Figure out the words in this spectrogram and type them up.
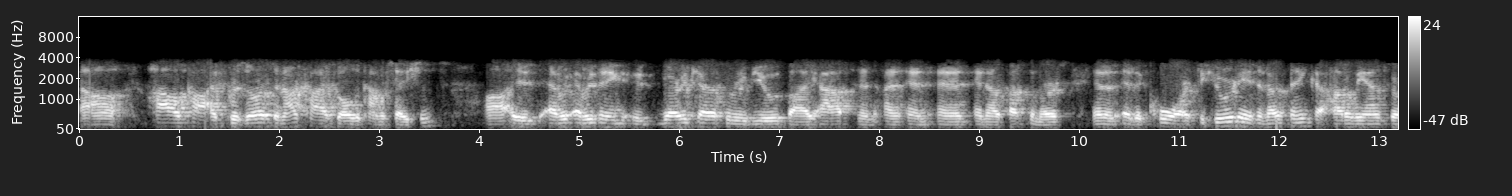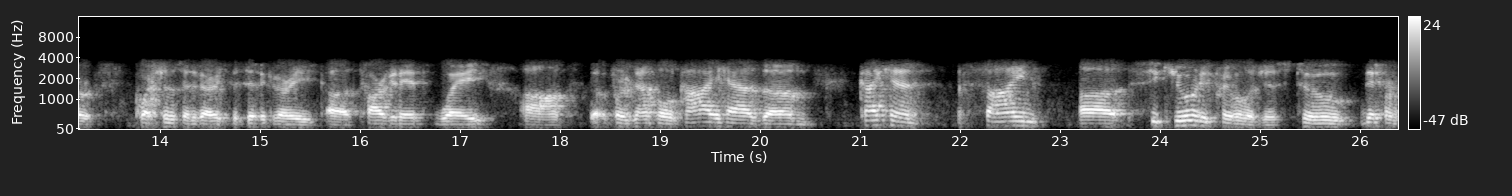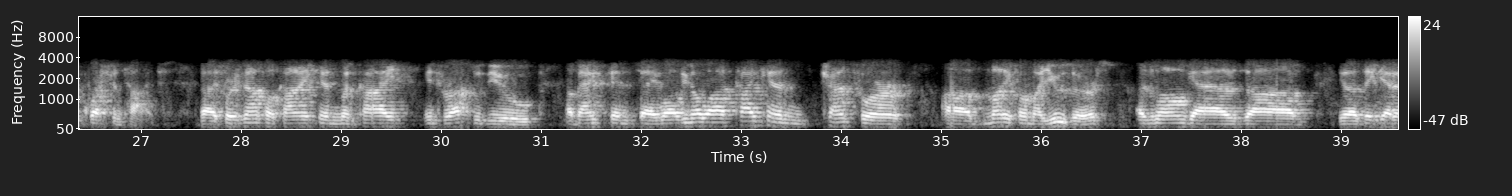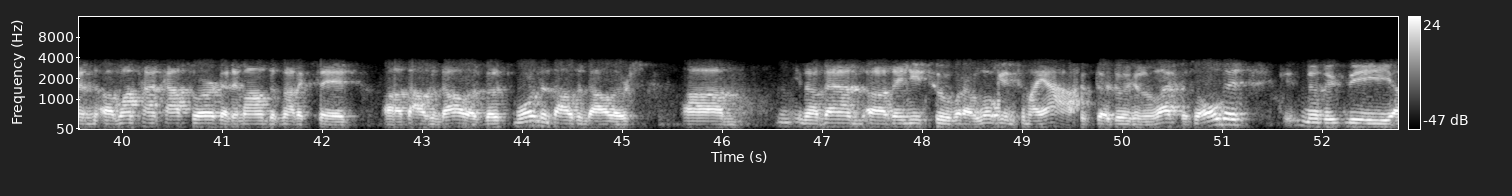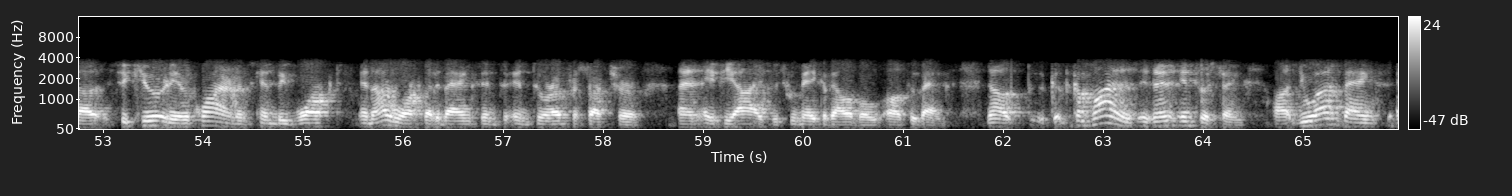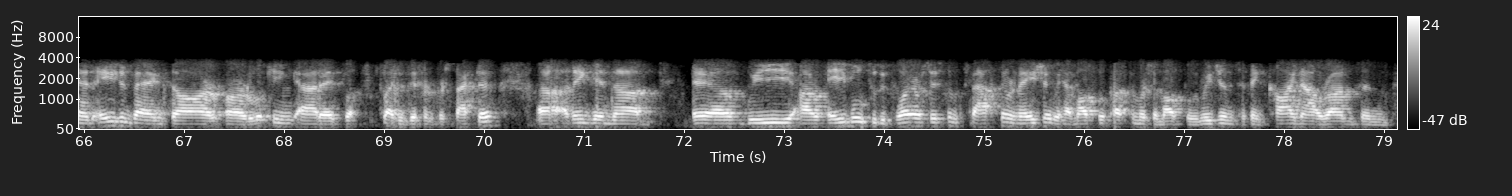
uh, how Kai preserves and archives all the conversations, uh, is every, everything is very carefully reviewed by us and, and, and, our customers. And at the core, security is another thing. How do we answer questions in a very specific, very uh, targeted way? Uh, for example, Kai has um, Kai can assign uh, security privileges to different question types. Uh, for example, Kai can, when Kai interacts with you, a bank can say, well, you know what, Kai can transfer uh, money from my users as long as uh, you know they get an, a one-time password and the amount does not exceed uh, thousand dollars. But it's more than thousand dollars. Um, you know, then uh, they need to whatever log into my app if they're doing an Alexa. So all this, you know, the, the uh, security requirements can be worked and are worked by the banks into into our infrastructure and APIs, which we make available uh, to banks. Now, c- compliance is interesting. Uh, U.S. banks and Asian banks are, are looking at it from slightly different perspective. Uh, I think in uh, we are able to deploy our systems faster in Asia. We have multiple customers in multiple regions. I think Kai now runs in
